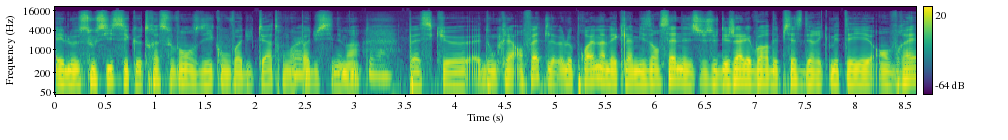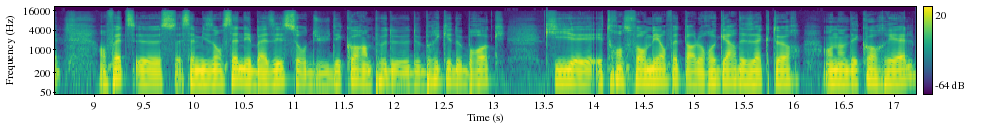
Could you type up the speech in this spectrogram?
et le souci c'est que très souvent on se dit qu'on voit du théâtre, on voit Ouais, pas du cinéma exactement. parce que donc là, en fait le, le problème avec la mise en scène et je suis déjà allé voir des pièces d'Éric Métayer en vrai en fait euh, sa, sa mise en scène est basée sur du décor un peu de, de briques et de broc qui est, est transformé en fait par le regard des acteurs en un décor réel réel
